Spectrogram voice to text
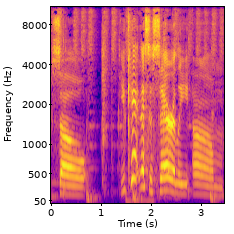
So you can't necessarily um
